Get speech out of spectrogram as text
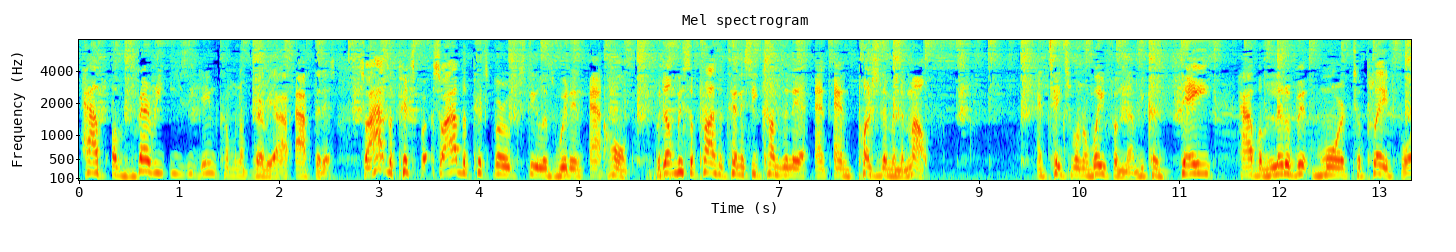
have a very easy game coming up very after this. So I have the Pittsburgh, so I have the Pittsburgh Steelers winning at home. But don't be surprised if Tennessee comes in there and, and punches them in the mouth and takes one away from them because they have a little bit more to play for.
